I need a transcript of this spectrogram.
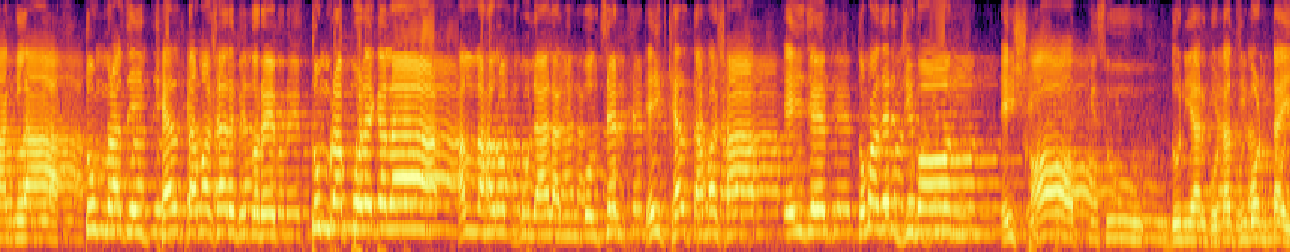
লাগলা, তোমরা যে খেল তামাশার ভিতরে তোমরা পড়ে গেলা, আল্লাহ রব্বুল আলামিন বলছেন, এই খেল তামাশা, এই যে তোমাদের জীবন, এই সব কিছু দুনিয়ার গোটা জীবনটাই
